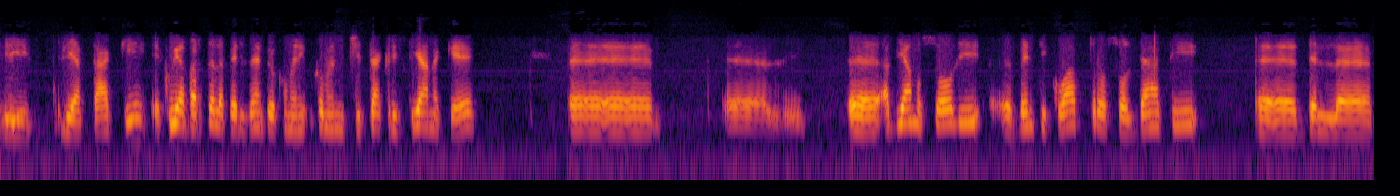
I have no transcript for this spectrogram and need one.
gli, gli attacchi. E qui a Bartella per esempio come, come città cristiana che eh, eh, eh, abbiamo soli 24 eh, soldati eh, delle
